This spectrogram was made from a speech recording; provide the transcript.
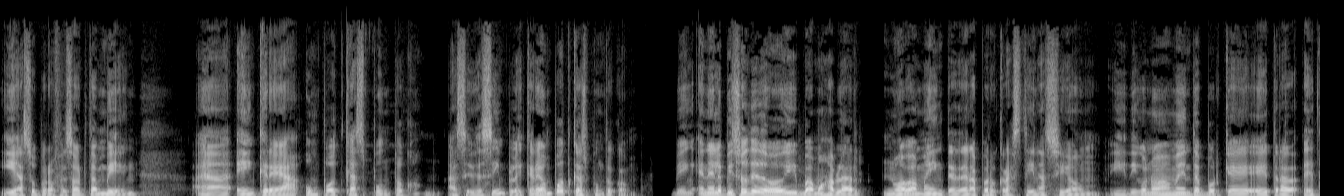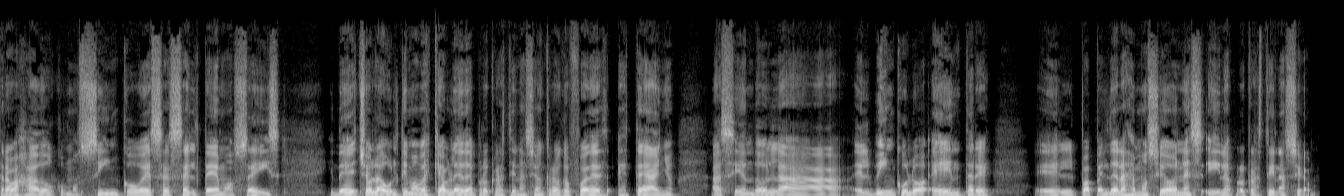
y a su profesor también uh, en creaunpodcast.com. Así de simple, creaunpodcast.com. Bien, en el episodio de hoy vamos a hablar nuevamente de la procrastinación. Y digo nuevamente porque he, he trabajado como cinco veces el tema, o seis. De hecho, la última vez que hablé de procrastinación creo que fue este año, haciendo la, el vínculo entre el papel de las emociones y la procrastinación.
